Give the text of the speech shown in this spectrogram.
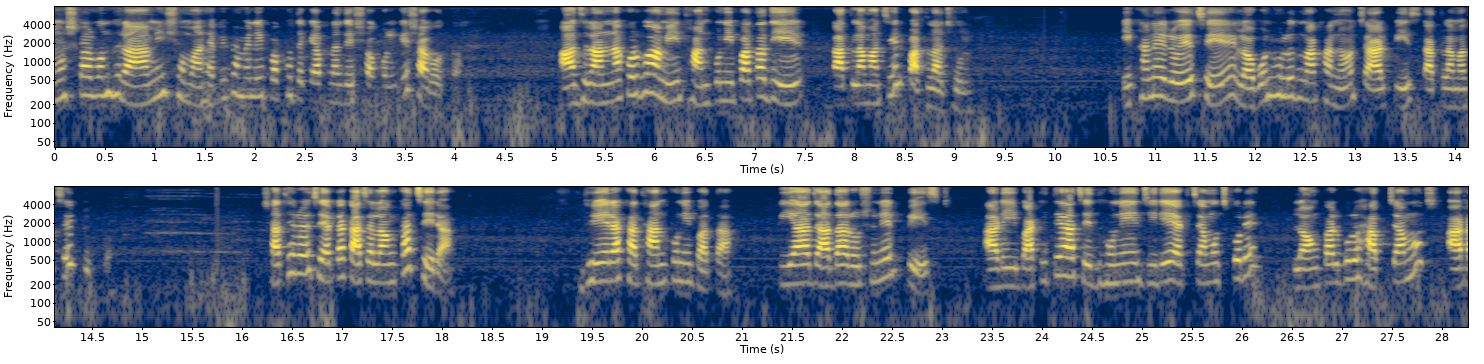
নমস্কার বন্ধুরা, আমি সোমা। হ্যাপি ফ্যামিলির পক্ষ থেকে আপনাদের সকলকে স্বাগত। আজ রান্না করব আমি থানকুনি পাতা দিয়ে কাতলা মাছের পাতলা ঝোল। এখানে রয়েছে লবণ হলুদ মাখানো চার পিস কাতলা মাছের টুকরো। সাথে রয়েছে একটা কাঁচা লঙ্কা চেরা। ধুয়ে রাখা থানকুনি পাতা, পেঁয়াজ, আদা, রসুনের পেস্ট আর এই বাটিতে আছে ধনে, জিরে এক চামচ করে, লঙ্কার গুঁড়ো হাফ চামচ আর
